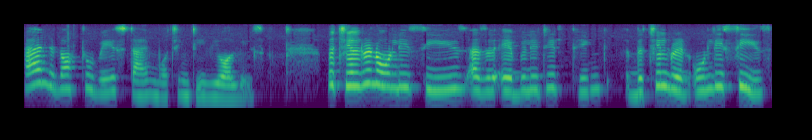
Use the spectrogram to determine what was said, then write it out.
and not to waste time watching TV always. The children only sees as the ability to think the children only sees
